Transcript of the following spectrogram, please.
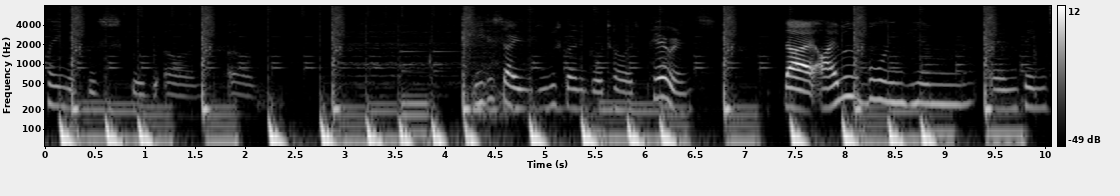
playing with this kid on, um, he decided he was going to go tell his parents that I was bullying him and things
